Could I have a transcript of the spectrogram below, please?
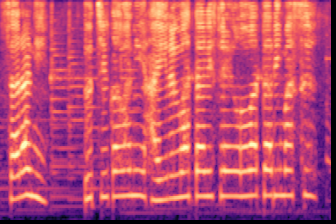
さらに、内側に入る渡り線を渡ります。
